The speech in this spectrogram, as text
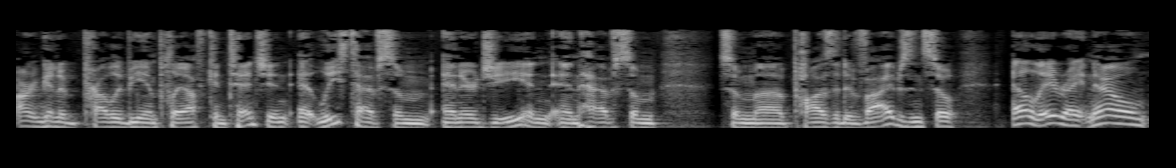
aren't going to probably be in playoff contention, at least have some energy and and have some some uh, positive vibes, and so. LA right now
